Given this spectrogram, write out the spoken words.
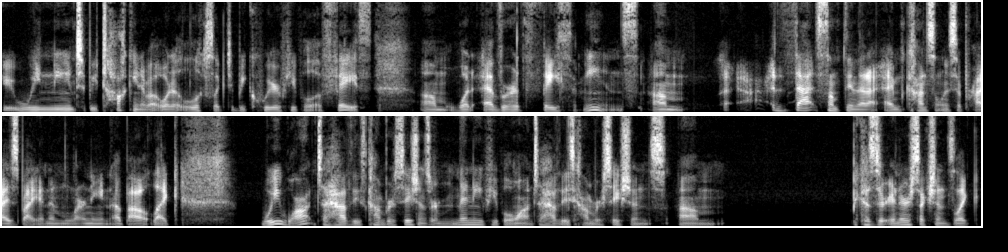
we need to be talking about what it looks like to be queer people of faith, um, whatever faith means. Um, that's something that I, I'm constantly surprised by and am learning about. Like, we want to have these conversations, or many people want to have these conversations, um, because they're intersections. Like,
